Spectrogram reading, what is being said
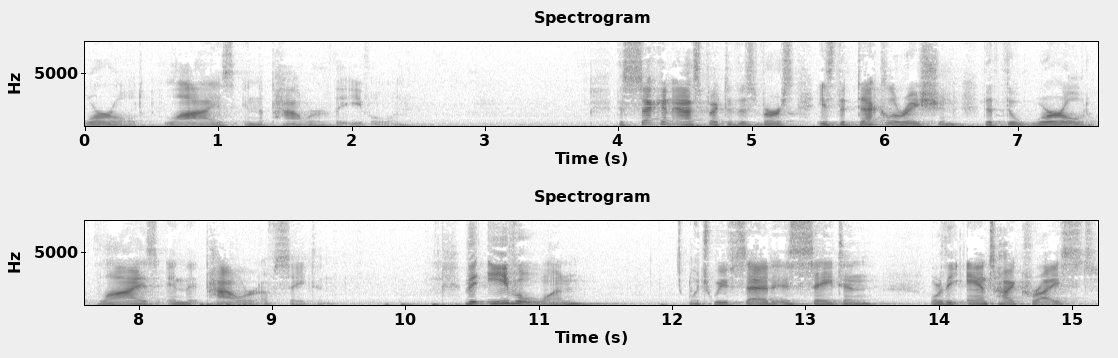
world lies in the power of the evil one. The second aspect of this verse is the declaration that the world lies in the power of Satan. The evil one, which we've said is Satan or the Antichrist,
